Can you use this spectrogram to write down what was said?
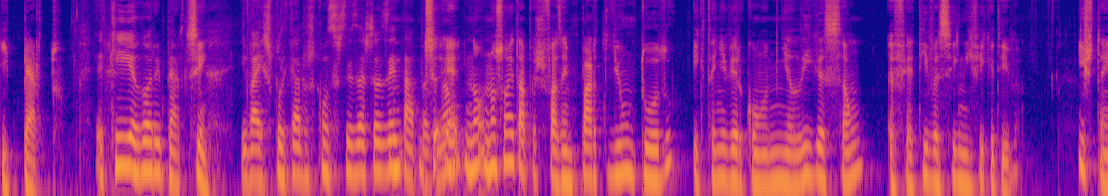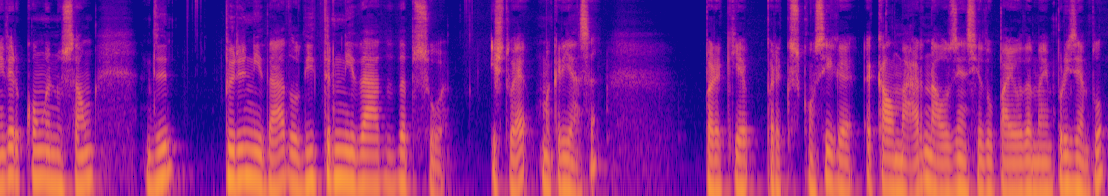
e perto. Aqui, agora e perto. Sim. E vai explicar-nos com certeza estas etapas, não? É, não? Não são etapas, fazem parte de um todo e que tem a ver com a minha ligação afetiva significativa. Isto tem a ver com a noção de perenidade ou de eternidade da pessoa. Isto é, uma criança para que, para que se consiga acalmar na ausência do pai ou da mãe, por exemplo,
